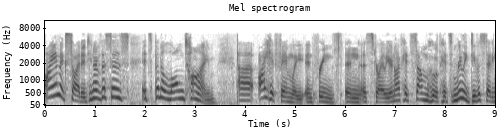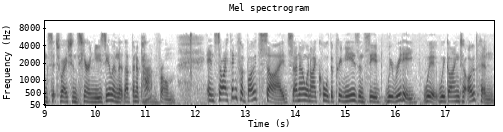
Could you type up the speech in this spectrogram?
I am excited. You know, this is, it's been a long time. Uh, I have family and friends in Australia, and I've had some who have had some really devastating situations here in New Zealand that they've been apart from. And so I think for both sides, I know when I called the premiers and said, we're ready, we're, we're going to open,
